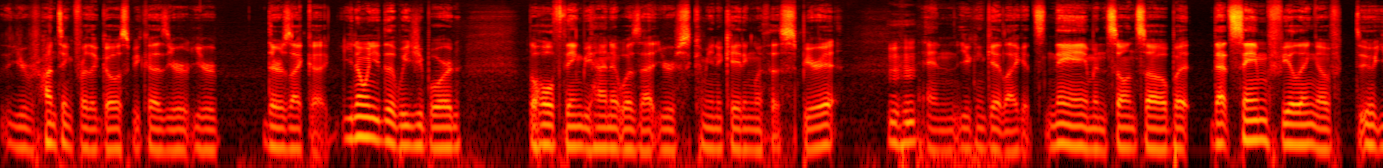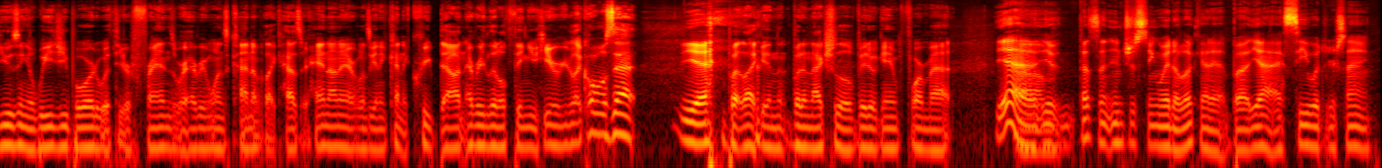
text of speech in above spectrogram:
you're hunting for the ghost because you're you're there's like a you know when you did the Ouija board, the whole thing behind it was that you're communicating with a spirit, mm-hmm. and you can get like its name and so and so. But that same feeling of do, using a Ouija board with your friends, where everyone's kind of like has their hand on it, everyone's getting kind of creeped out, and every little thing you hear, you're like, "What was that?" Yeah. but like in but an actual video game format. Yeah, um, it, that's an interesting way to look at it. But yeah, I see what you're saying.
